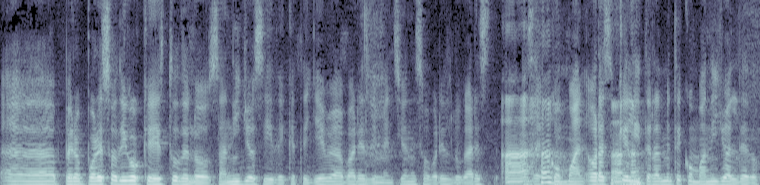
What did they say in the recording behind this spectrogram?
Uh, pero por eso digo que esto de los anillos y de que te lleve a varias dimensiones o varios lugares, como, ahora sí que literalmente como anillo al dedo.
